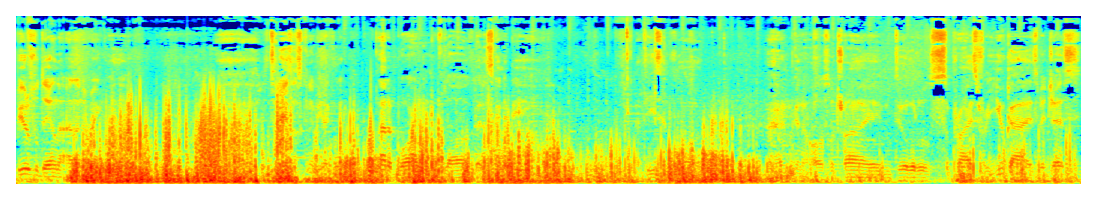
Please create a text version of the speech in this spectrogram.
beautiful day on the island of Anguilla. Uh, today's just gonna be like a, not a boring vlog, but it's gonna be a decent vlog. I'm gonna also try and do a little surprise for you guys, but just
